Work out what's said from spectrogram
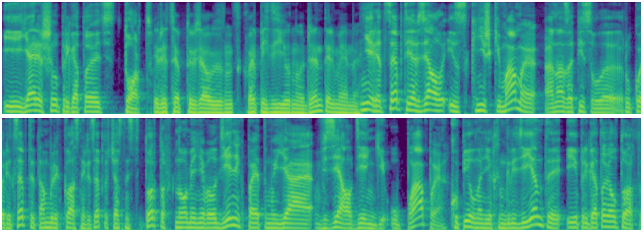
и я решил приготовить торт. Рецепт ты взял из энциклопедии юного джентльмена. Не, рецепт я взял из книжки мамы, она записывала рукой рецепты, там были классные рецепты, в частности тортов, но у меня не было денег, поэтому я взял деньги у папы, купил на них ингредиенты и приготовил торт.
